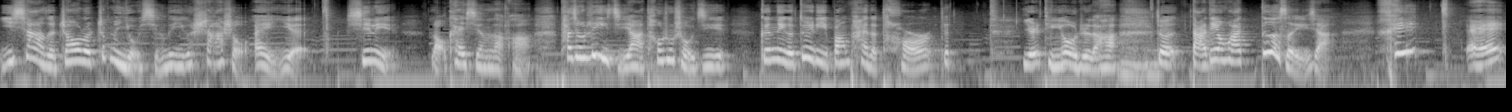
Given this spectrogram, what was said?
一下子招了这么有型的一个杀手，哎，也心里老开心了啊，他就立即啊掏出手机跟那个对立帮派的头儿就。也是挺幼稚的哈，就打电话嘚瑟一下，嘿，哎，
